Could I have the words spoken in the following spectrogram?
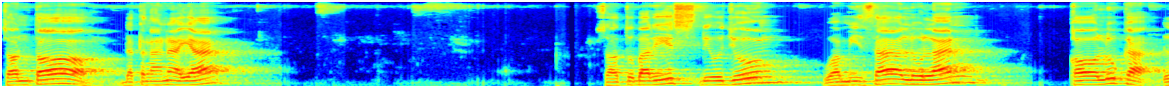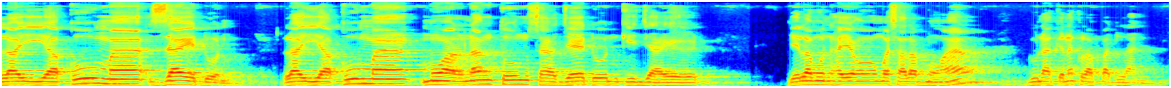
Contoh datengahna ya. Satu baris di ujung wa misalulan qauluka layakuma zaidun. Layakuma mual nangtung sajadun ki zaid jadi lamun hayang ngomong bahasa Arab mual gunakeun ku lapad lan.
